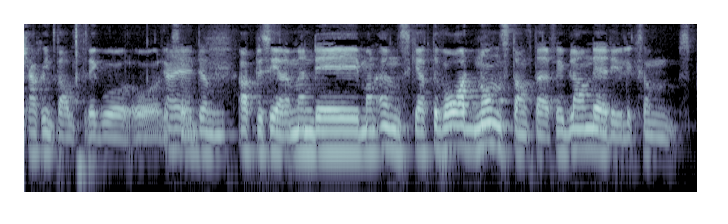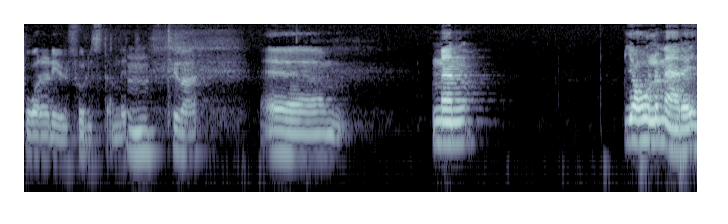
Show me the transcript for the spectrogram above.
kanske inte alltid det går att liksom Nej, den, applicera men det är, man önskar att det var någonstans där för ibland är det ju liksom spårar det ur fullständigt. mm, tyvärr. Ehm, Men jag håller med dig.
